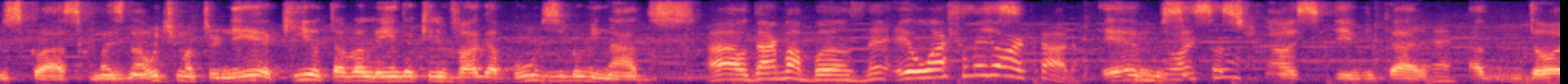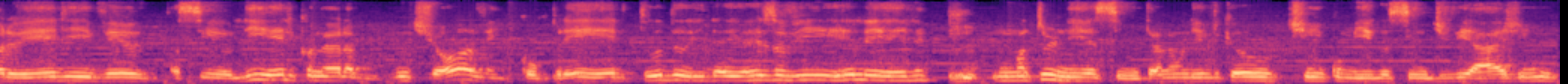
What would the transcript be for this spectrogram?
Os clássicos, mas na última turnê aqui eu tava lendo aquele Vagabundos Iluminados. Ah, o Dharma Bans, né? Eu acho melhor, cara. É eu sensacional acho... esse livro, cara. É. Adoro ele, veio assim, eu li ele quando eu era muito jovem, comprei ele tudo e daí eu resolvi reler ele numa turnê assim. Então era um livro que eu tinha comigo assim de viagem,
